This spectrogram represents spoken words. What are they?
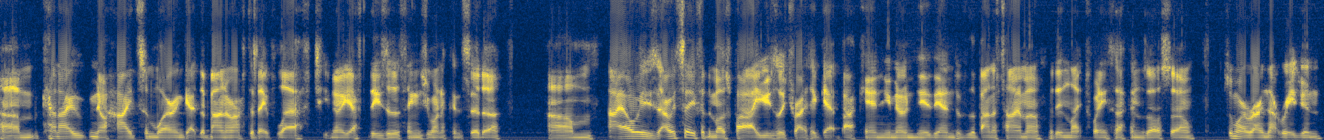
Um, can I, you know, hide somewhere and get the banner after they've left? You know, you have these are the things you want to consider. Um, I always, I would say for the most part, I usually try to get back in, you know, near the end of the banner timer within like 20 seconds or so, somewhere around that region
